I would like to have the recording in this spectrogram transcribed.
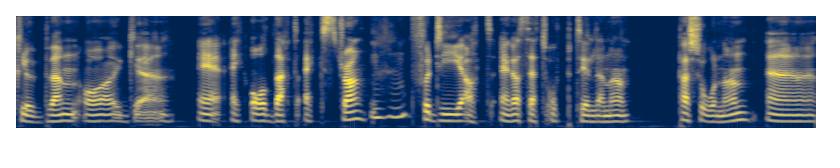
klubben og uh, all that extra mm -hmm. fordi at jeg har sett opp til denne personen uh,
